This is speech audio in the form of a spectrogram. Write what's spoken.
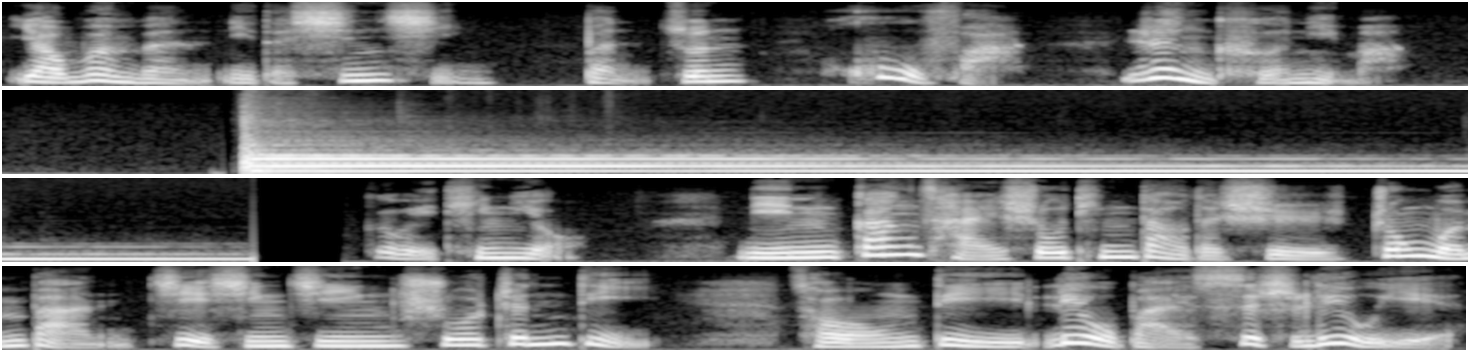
要问问你的心行本尊护法认可你吗？各位听友。您刚才收听到的是中文版《戒心经说真谛》，从第六百四十六页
